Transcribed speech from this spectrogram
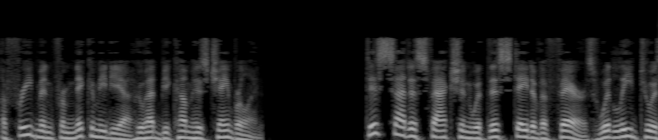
a freedman from Nicomedia who had become his chamberlain. Dissatisfaction with this state of affairs would lead to a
